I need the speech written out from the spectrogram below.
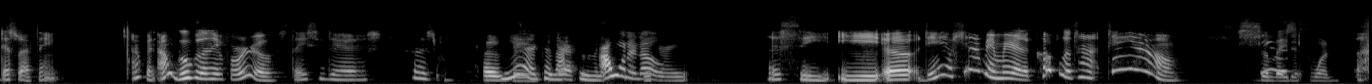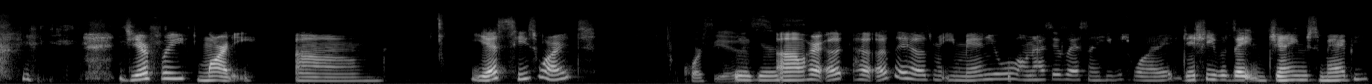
That's what I think. I'm fin- I'm googling it for real. Stacey Dash husband. Yeah, because I even. I want to know. Right. Let's see. Yeah, uh, damn, she have been married a couple of times. Damn. She The was- latest one. Jeffrey Marty. Um, yes, he's white. Of course he is. Figures. Um, her oth- her other husband, Emmanuel, I don't know how to say his last name. He was white. Then she was dating James Maby.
